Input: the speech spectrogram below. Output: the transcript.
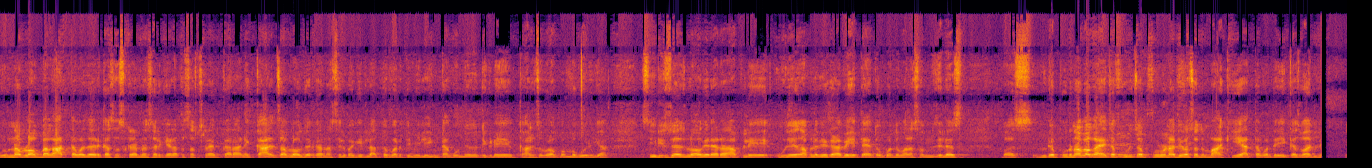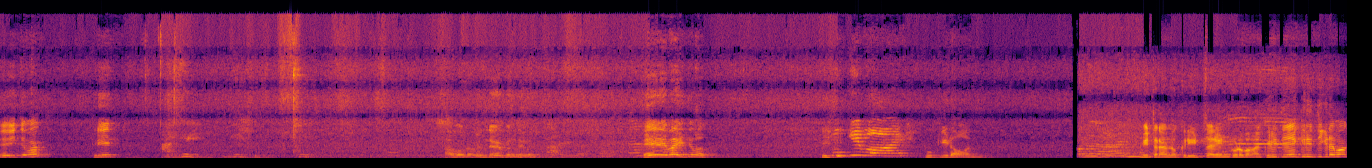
पूर्ण ब्लॉग बघा. आता जर का सबस्क्राईब नसेल केला तर सबस्क्राईब करा. आणि कालचा ब्लॉग जर का नसेल बघितला तर वरती मी लिंक टाकून देतो. तिकडे कालचा ब्लॉग पण बघून घ्या. सिरीज वाईज ब्लॉग येणार आपले. उद्या आपला वेगळा भेट आहे. तो पण तुम्हाला समजेलच. बस व्हिडिओ पूर्ण बघा. याच्या पुढचा पूर्ण दिवस अजून बाकी आहे. आतापर्यंत एकच वाजले. इथे बघ. ए बाई इथे बघ. कुकी डॉन मित्रांनो क्रीटचा रेनकोट बघा. क्रीट ए क्रीट तिकडे बघ.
